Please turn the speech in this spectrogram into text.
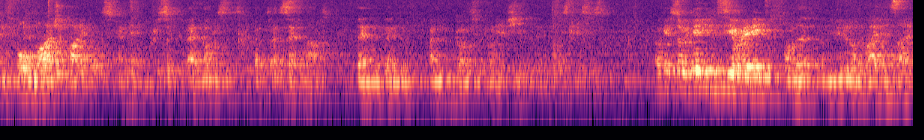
and form larger particles and then uh, not but uh, settle out, then, then I'm going to only achieve it in those cases. Okay, so here you can see already on the, on the unit on the right-hand side,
